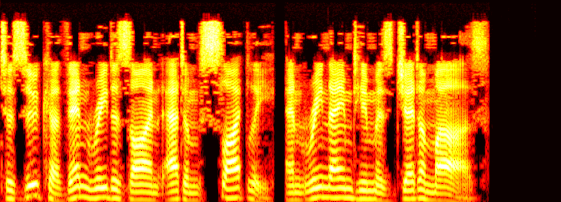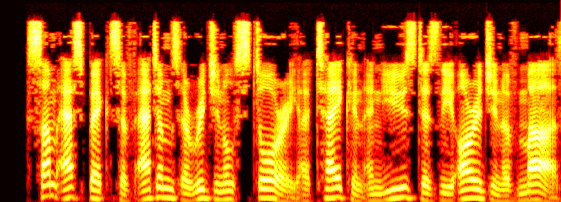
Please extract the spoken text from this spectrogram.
Tezuka then redesigned Atom slightly, and renamed him as Jetta Mars. Some aspects of Atom's original story are taken and used as the origin of Mars,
